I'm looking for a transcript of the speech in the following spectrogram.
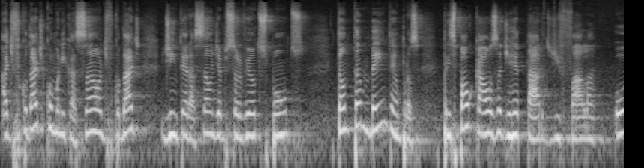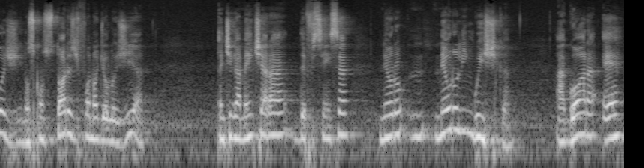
a dificuldade de comunicação, a dificuldade de interação, de absorver outros pontos. Então, também tem um processo. Principal causa de retardo de fala hoje, nos consultórios de fonoaudiologia, antigamente era deficiência neuro, neurolinguística. Agora é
